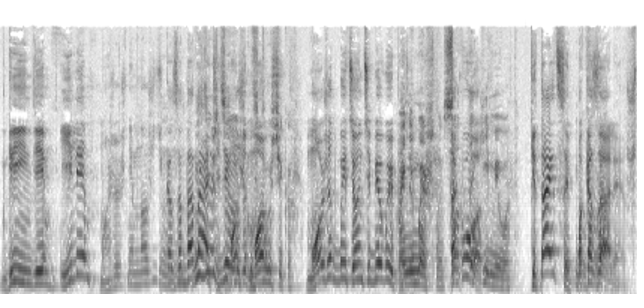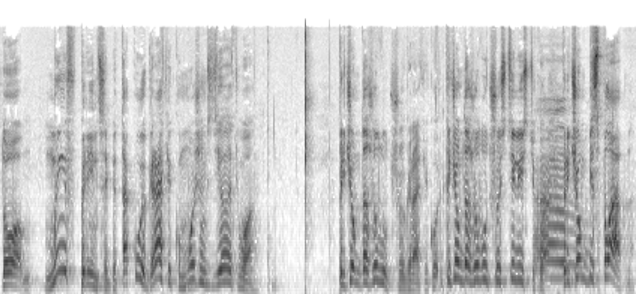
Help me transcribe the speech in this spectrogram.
Гринди. Или можешь немножечко задонатить. Видишь может, в трусиках. может быть, он тебе выпадет. Анимешную. Так вот, такими вот. Китайцы ну, показали, что мы, в принципе, такую графику можем сделать вот. Причем даже лучшую графику. Причем даже лучшую стилистику. А... Причем бесплатно.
